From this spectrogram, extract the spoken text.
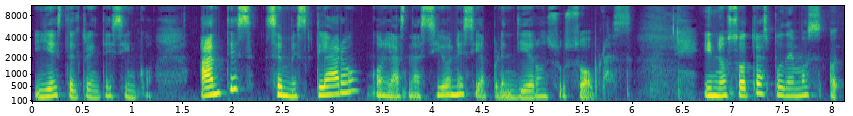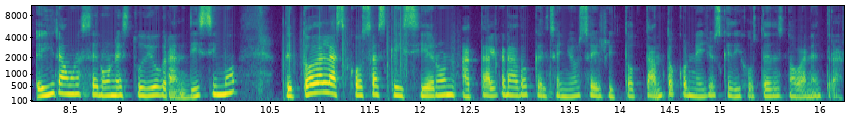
Y este el 35. Antes se mezclaron con las naciones y aprendieron sus obras. Y nosotras podemos eh, ir a hacer un estudio grandísimo de todas las cosas que hicieron a tal grado que el Señor se irritó tanto con ellos que dijo, ustedes no van a entrar.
